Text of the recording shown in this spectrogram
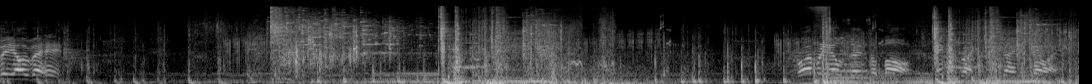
UAV overhead. Primary LZs are marked. Extract standing by.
